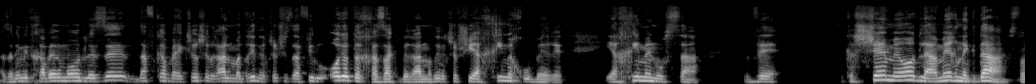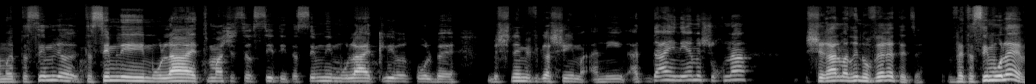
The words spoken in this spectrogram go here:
אז אני מתחבר מאוד לזה, דווקא בהקשר של ריאל מדריד, אני חושב שזה אפילו עוד יותר חזק בריאל מדריד, אני חושב שהיא הכי מחוברת, היא הכי מנוסה, וקשה מאוד להמר נגדה, זאת אומרת, תשים לי, תשים לי מולה את משסטר סיטי, תשים לי מולה את ליברפול בשני מפגשים, אני עדיין אהיה משוכנע שריאל מדריד עוברת את זה. ותשימו לב,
